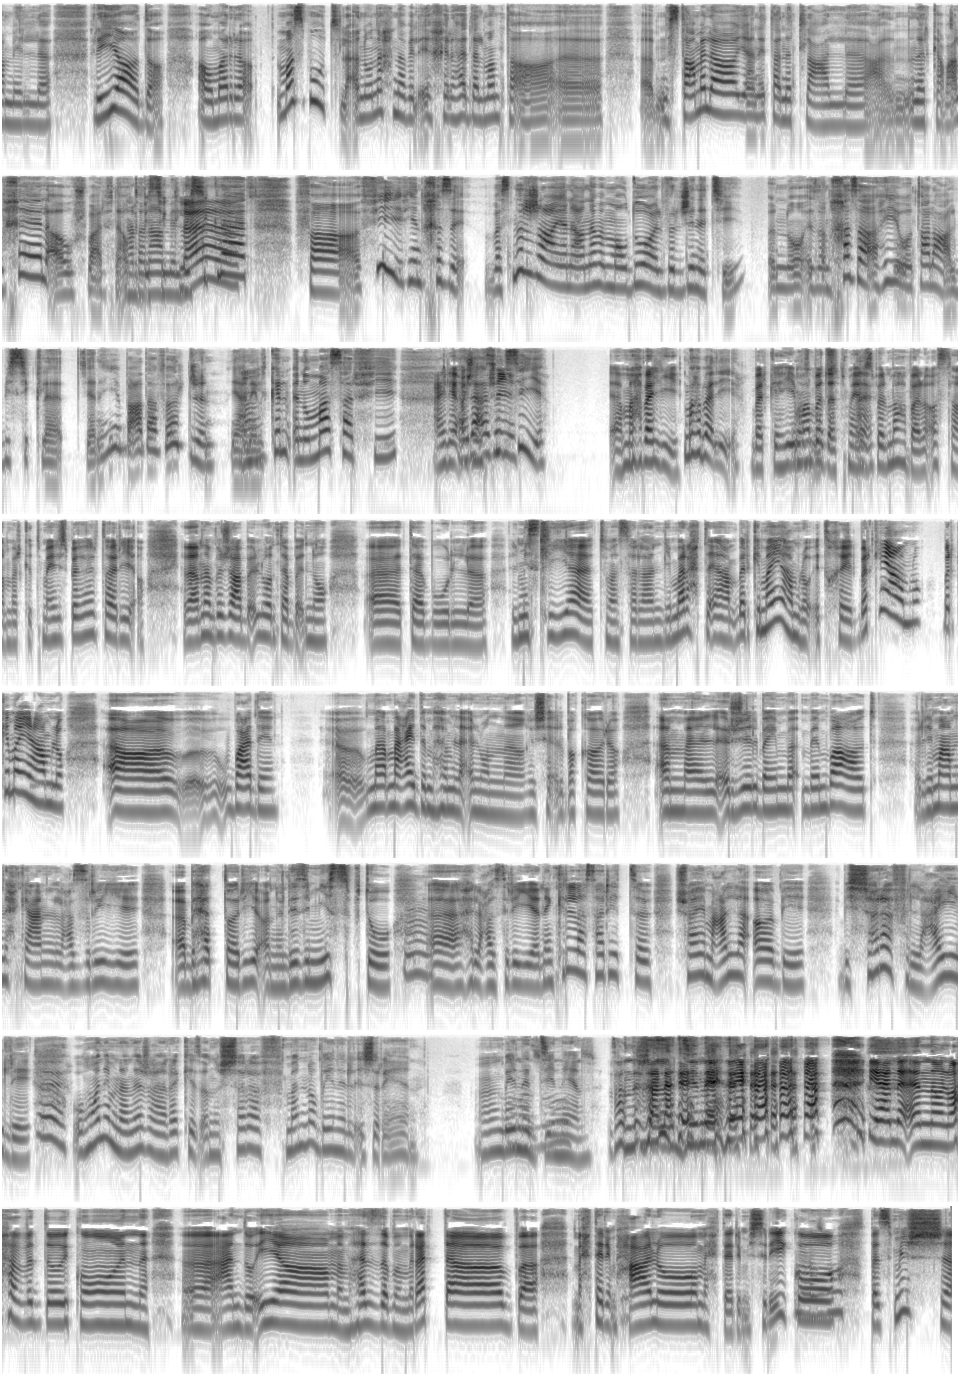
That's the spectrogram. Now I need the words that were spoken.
رياضة أو مرة. مزبوط لأنه نحن بالآخر هذا المنطقة آه، آه، بنستعملها يعني تنطلع نركب على الخيل أو شو بعرفنا أو تنعمل بيسيكلات. ففي ينخزق بس نرجع يعني على موضوع ال virginity إنه إذا انخزق هي وطالعة على البيسيكلات يعني هي بعدها virgin. يعني الكلمة إنه ما صار في علاقه جنسيه مهبلية. مهبلية. بركة هي ما بدها تميز إيه. بالمهبلة أصلا بركة تميز بغير طريقة. يعني أنا برجع بقول لهم طب إنه آه طب المثليات مثلا اللي ما رح بركة ما يعملوا إدخال بركة يعملوا بركة ما يعملوا. آه وبعدين؟ ما ما عاد مهم لهم غشاء البكارة أما الرجال بين بين بعض اللي ما عم نحكي عن العذرية آه، بهالطريقة إنه لازم يثبتوا آه، هالعذرية يعني كلها صارت شوي معلقة بالشرف العيلة. إيه. وهون بدنا نرجع نركز إنه الشرف منه بين الإجرين. بين الدينين. نرجع للدينين يعني إنه الواحد بده يكون آه، عنده قيم مهذب مرتب محترم حاله محترم شريكه. بس مش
